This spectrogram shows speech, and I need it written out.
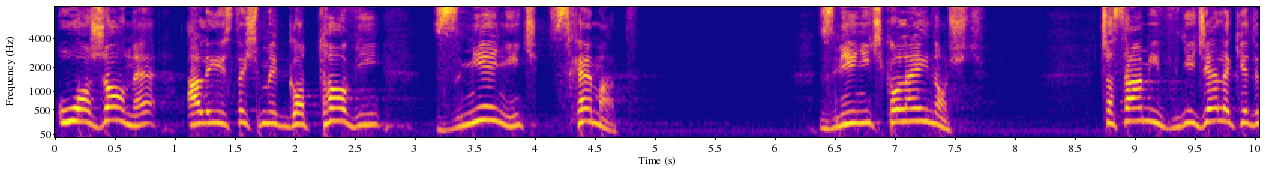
ułożone, ale jesteśmy gotowi zmienić schemat, zmienić kolejność. Czasami w niedzielę, kiedy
